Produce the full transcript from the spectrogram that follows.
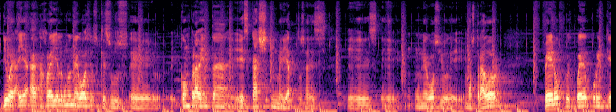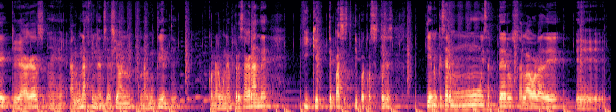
Digo, hay, mejor hay algunos negocios que sus eh, compra-venta es cash inmediato, o sea, es, eh, un negocio de mostrador, pero pues puede ocurrir que, hagas eh, alguna financiación con algún cliente, con alguna empresa grande y que te pase este tipo de cosas. Entonces, tienen que ser muy certeros a la hora de eh,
